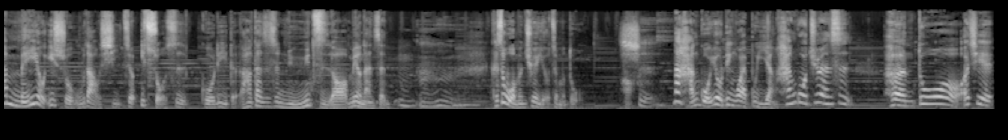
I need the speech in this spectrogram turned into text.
他没有一所舞蹈系，只有一所是国立的，然后但是是女子哦，没有男生。嗯嗯嗯。可是我们却有这么多，是。那韩国又另外不一样，韩国居然是很多，而且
